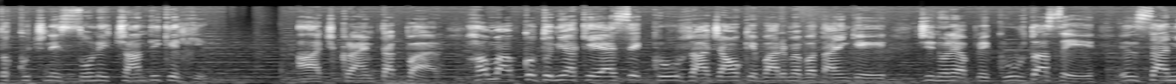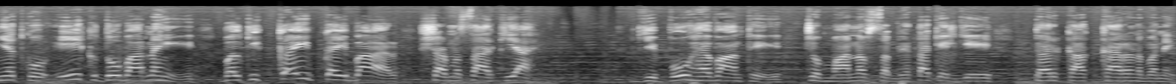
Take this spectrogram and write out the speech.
तो कुछ ने सोने चांदी के लिए। आज क्राइम तक पर हम आपको दुनिया के ऐसे क्रूर राजाओं के बारे में बताएँगे, जिन्होंने अपनी क्रूरता से इंसानियत को एक दो बार नहीं, बल्कि कई कई बार शर्मसार किया है। ये वो हैवान थे जो मानव सभ्यता के लिए डर का कारण बने।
